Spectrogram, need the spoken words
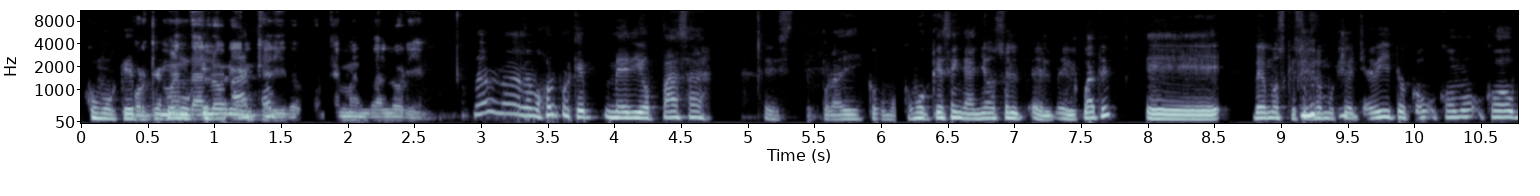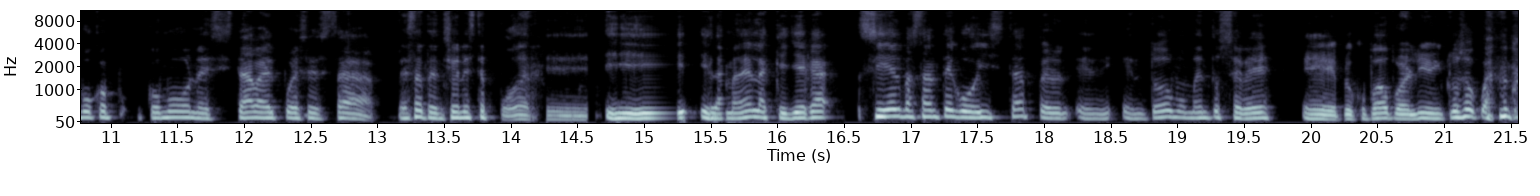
como que... Porque Mandalorian, querido, porque Mandalorian. No, no, a lo mejor porque medio pasa este, por ahí como, como que es engañoso el, el, cuate. Eh, vemos que sufre mucho el chavito, cómo, cómo, cómo, necesitaba él pues esta, esta atención, este poder. Eh, y, y, la manera en la que llega, sí es bastante egoísta, pero en, en todo momento se ve eh, preocupado por el niño, incluso cuando,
